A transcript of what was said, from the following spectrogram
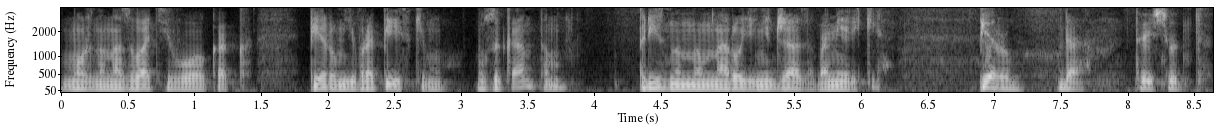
можно назвать его как первым европейским музыкантом, признанным на родине джаза в Америке. Первым? Да. То есть вот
